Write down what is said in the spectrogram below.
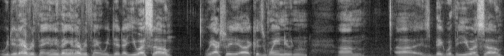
we did everything, anything and everything. We did a USO. We actually because Wayne Newton um, uh, is big with the USO,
